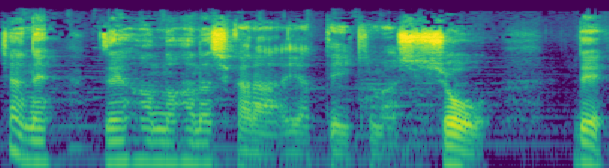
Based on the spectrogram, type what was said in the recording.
じゃあね、前半の話からやっていきましょう。で、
